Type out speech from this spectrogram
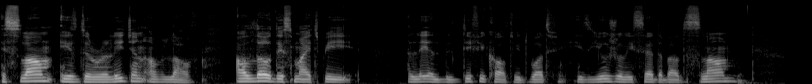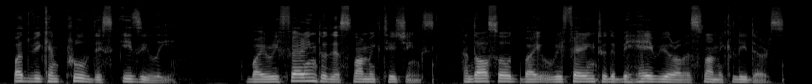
Islam is the religion of love. Although this might be a little bit difficult with what is usually said about Islam, but we can prove this easily by referring to the Islamic teachings and also by referring to the behavior of Islamic leaders.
